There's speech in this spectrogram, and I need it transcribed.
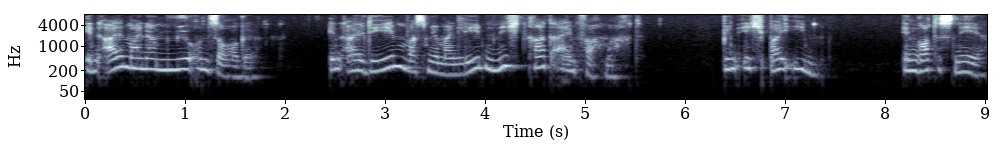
in all meiner Mühe und Sorge, in all dem, was mir mein Leben nicht gerade einfach macht, bin ich bei ihm, in Gottes Nähe.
